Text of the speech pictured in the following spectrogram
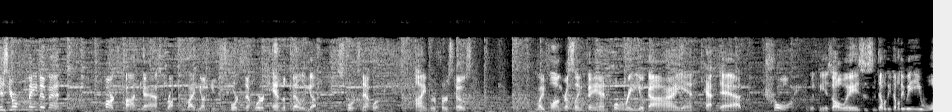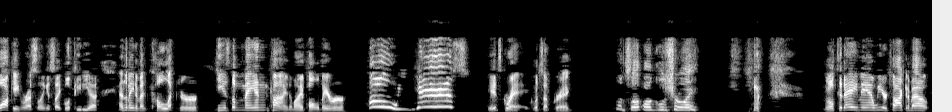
Is your main event. Mark Podcast brought to you by the Unhinged Sports Network and the Belly Up Sports Network. I'm your first host, lifelong wrestling fan, former radio guy, and cat dad, Troy. With me, as always, is the WWE Walking Wrestling Encyclopedia and the main event collector. He is the mankind of my pallbearer. Oh, yes! It's Greg. What's up, Greg? What's up, Uncle Troy? Well, today, man, we are talking about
